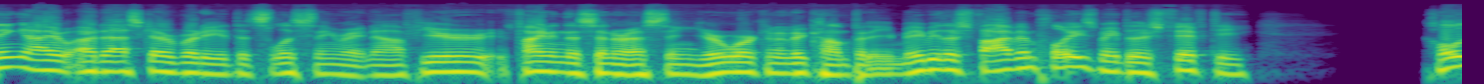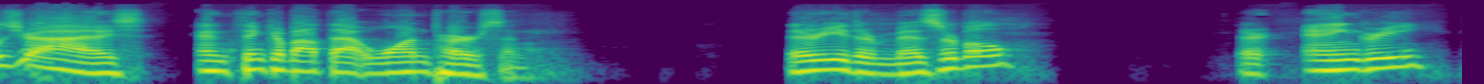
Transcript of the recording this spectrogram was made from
thing I, would ask everybody that's listening right now, if you're finding this interesting, you're working at a company, maybe there's five employees, maybe there's 50. Close your eyes and think about that one person. They're either miserable, they're angry,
